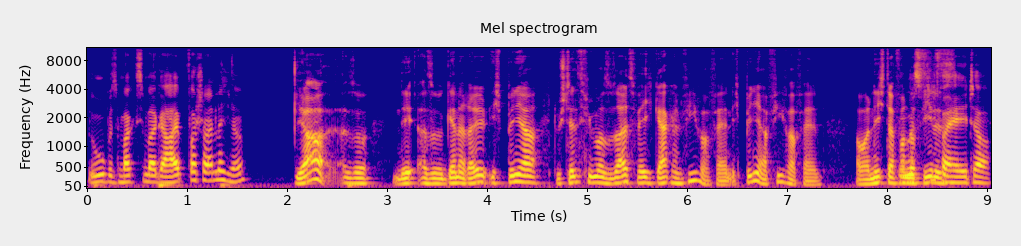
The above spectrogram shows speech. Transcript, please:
Du bist maximal gehypt wahrscheinlich, ne? Ja, also, nee, also generell, ich bin ja, du stellst mich immer so dar, als wäre ich gar kein FIFA-Fan. Ich bin ja FIFA-Fan. Aber nicht Du davon, dass bist jedes. FIFA-Hater.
